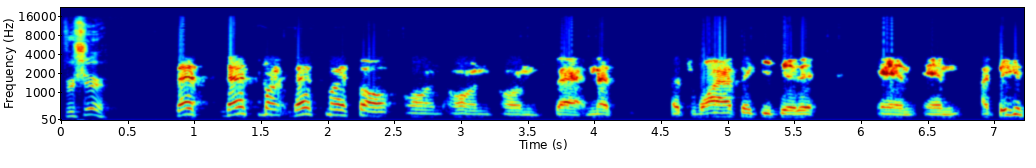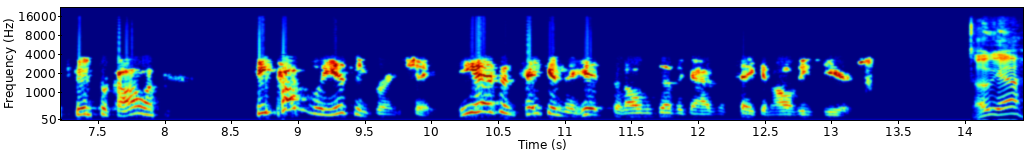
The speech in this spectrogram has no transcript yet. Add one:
for sure. That's that's my that's my thought on on on that, and that's that's why I think he did it, and and I think it's good for Colin. He probably is in great shape. He hasn't taken the hits that all these other guys have taken all these years. Oh yeah,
